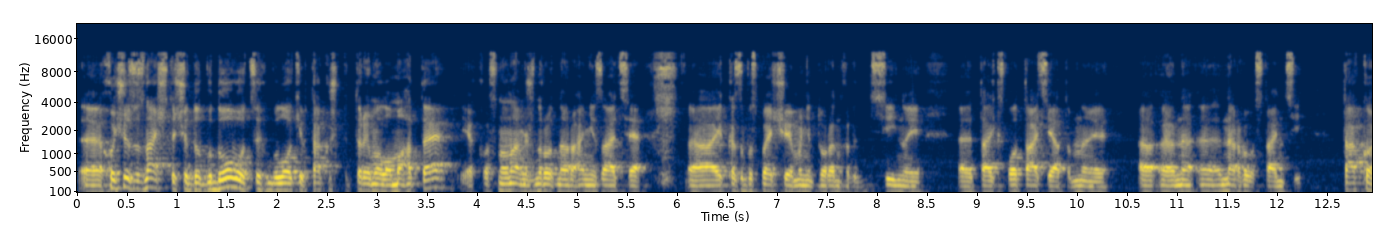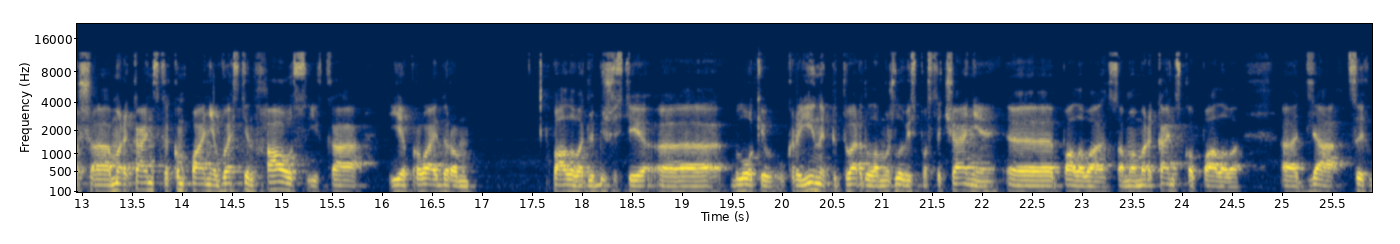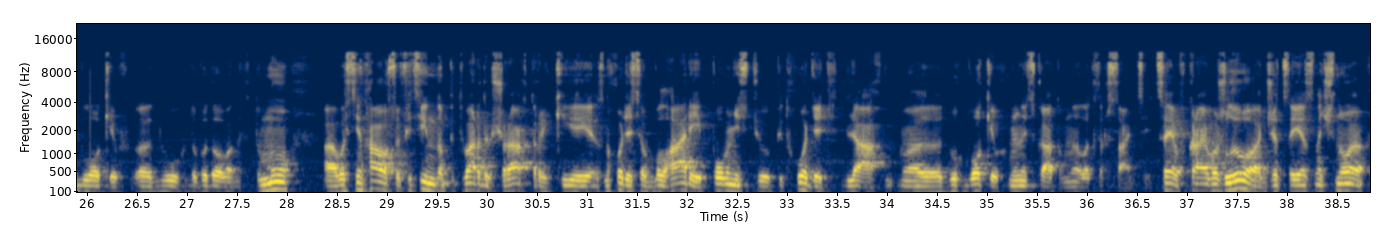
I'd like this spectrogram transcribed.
Е, Хочу зазначити, що добудову цих блоків також підтримало МАГАТЕ як основна міжнародна організація, е, яка забезпечує моніторинг радіаційної та експлуатації атомної е, ене- енергостанцій. Також американська компанія Westinghouse, яка є провайдером палива для більшості е, блоків України, підтвердила можливість постачання е, палива саме американського палива е, для цих блоків двох добудованих. Тому Westinghouse офіційно підтвердив, що реактори, які знаходяться в Болгарії, повністю підходять для двох блоків Хмельницької атомної електростанції. Це вкрай важливо, адже це є значною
